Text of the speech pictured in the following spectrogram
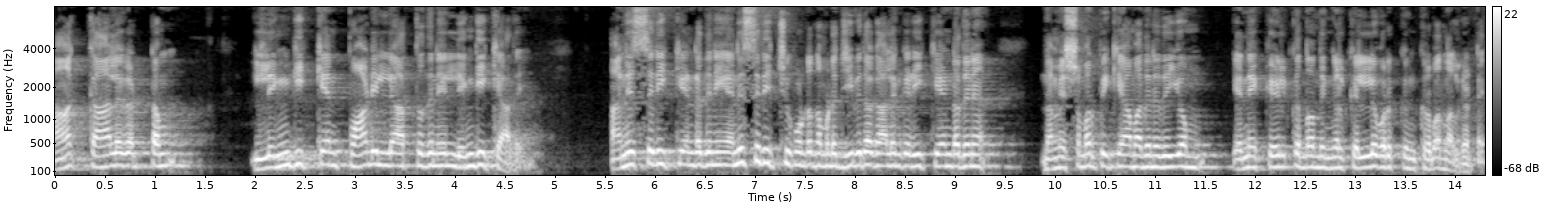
ആ കാലഘട്ടം ലംഘിക്കാൻ പാടില്ലാത്തതിനെ ലംഘിക്കാതെ അനുസരിക്കേണ്ടതിനെ അനുസരിച്ചുകൊണ്ട് നമ്മുടെ ജീവിതകാലം കഴിക്കേണ്ടതിന് നമ്മെ സമർപ്പിക്കാം. അതിന് ദൈവം എന്നെ കേൾക്കുന്ന നിങ്ങൾക്ക് എല്ലാവർക്കും കൃപ നൽകട്ടെ.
